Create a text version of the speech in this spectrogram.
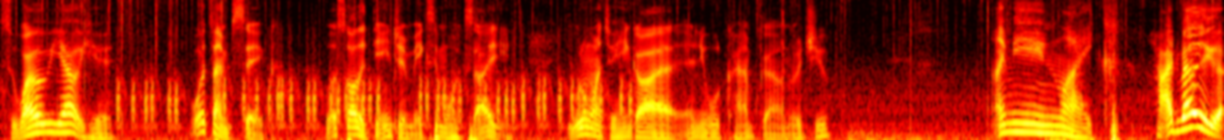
So why are we out here? For time's sake. Plus all the danger makes it more exciting. You wouldn't want to hang out at any old campground, would you? I mean, like, I'd rather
